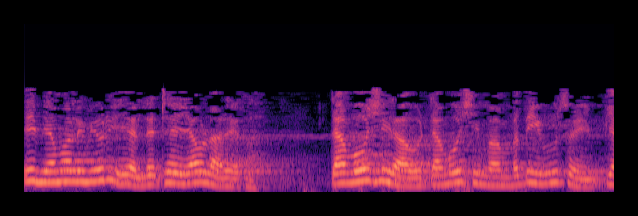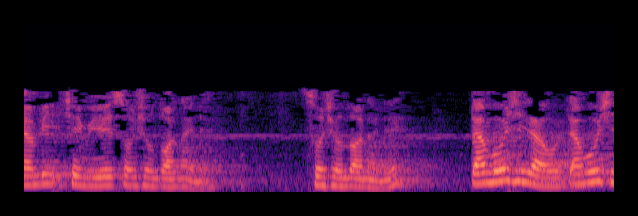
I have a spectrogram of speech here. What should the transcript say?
အေးမြန်မာလူမျိုးတွေရဲ့လက်ထက်ရောက်လာတဲ့အခါတန်မိုးရှိတာကိုတန်မိုးရှိမှမသိဘူးဆိုရင်ပြန်ပြီးအချိန်မရွေးဆုံးရှုံးသွားနိုင်တယ်ဆုံးရှုံးသွားနိုင်တယ်တန်ဖိုးရှိတာကိုတန်ဖိုးရှိ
